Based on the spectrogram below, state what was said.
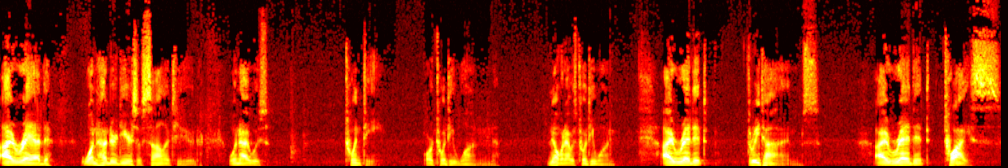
I read 100 Years of Solitude when I was 20 or 21. No, when I was 21. I read it three times. I read it twice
